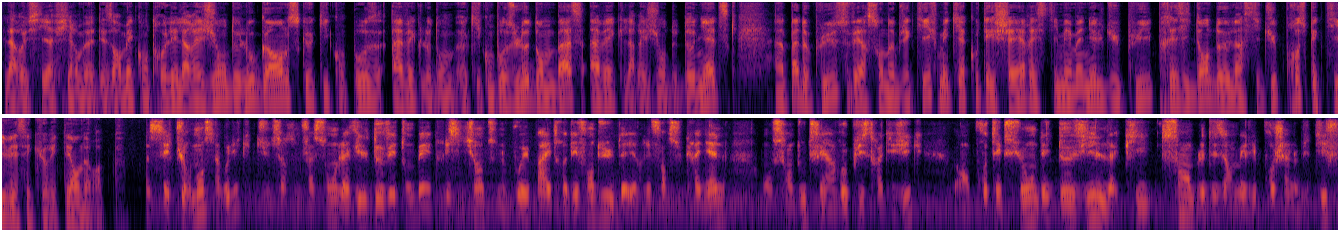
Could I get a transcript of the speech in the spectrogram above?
La Russie affirme désormais contrôler la région de Lugansk qui compose avec le euh, qui compose le Donbass avec la région de Donetsk. Un pas de plus vers son objectif, mais qui a coûté cher, estime Emmanuel Dupuis, président de l'Institut Prospective et Sécurité en Europe. C'est purement symbolique. D'une certaine façon, la ville devait tomber. Lysychansk ne pouvait pas être défendue. D'ailleurs, les forces ukrainiennes ont sans doute fait un repli stratégique en protection des deux villes qui semblent désormais les prochains objectifs,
